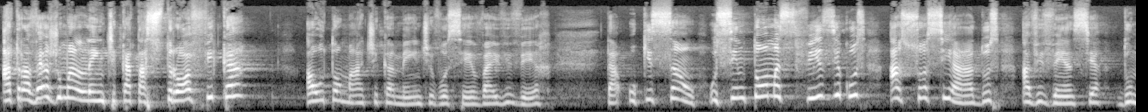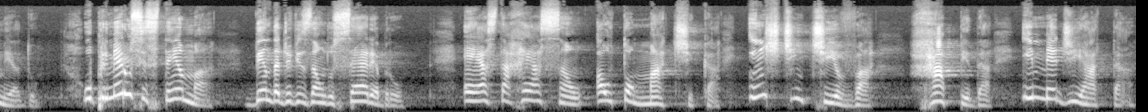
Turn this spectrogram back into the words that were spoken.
através de uma lente catastrófica, automaticamente você vai viver tá? o que são os sintomas físicos associados à vivência do medo. O primeiro sistema, dentro da divisão do cérebro, é esta reação automática, instintiva, rápida, imediata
